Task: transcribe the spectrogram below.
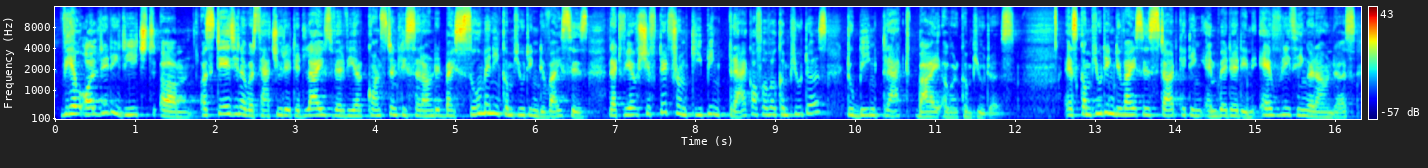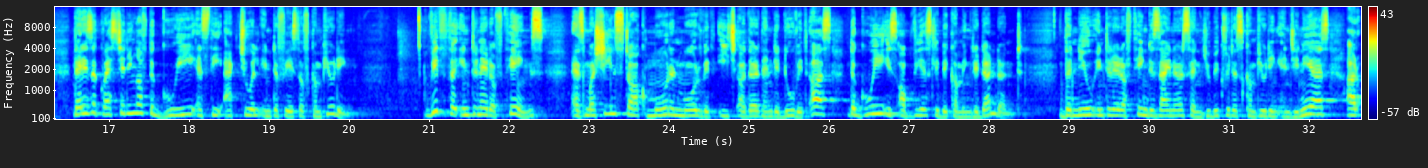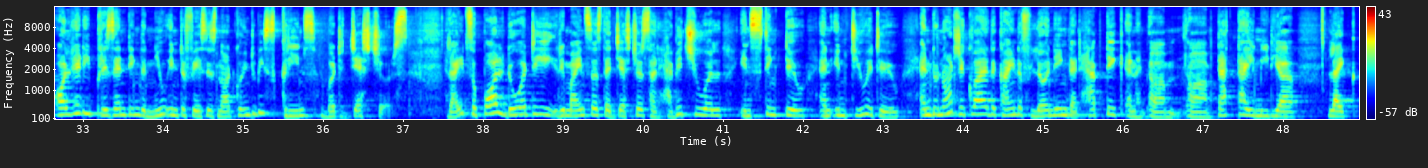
We have already reached um, a stage in our saturated lives where we are constantly surrounded by so many computing devices that we have shifted from keeping track of our computers to being tracked by our computers as computing devices start getting embedded in everything around us, there is a questioning of the GUI as the actual interface of computing. With the Internet of Things, as machines talk more and more with each other than they do with us, the GUI is obviously becoming redundant. The new Internet of Things designers and ubiquitous computing engineers are already presenting the new interface is not going to be screens but gestures right? So Paul Doherty reminds us that gestures are habitual, instinctive, and intuitive, and do not require the kind of learning that haptic and um, uh, tactile media like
